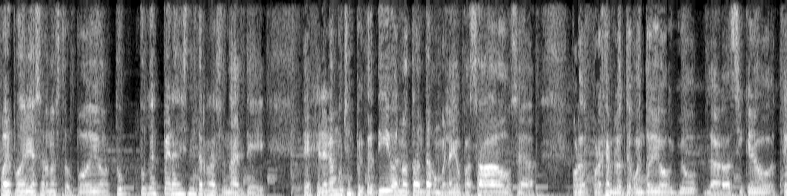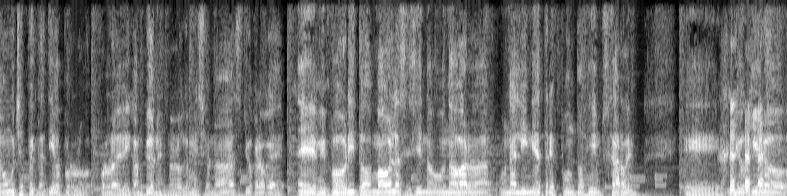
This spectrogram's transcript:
cuál podría ser nuestro podio. ¿Tú, tú qué esperas de este internacional? ¿Te, ¿Te, genera mucha expectativa, no tanta como el año pasado? O sea, por, por, ejemplo, te cuento yo, yo la verdad sí creo, tengo mucha expectativa por lo, por lo de bicampeones, ¿no? Lo que mencionabas. Yo creo que eh, mi favorito, Mao el asesino, una barba, una línea tres puntos James Harden. Eh, yo quiero,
